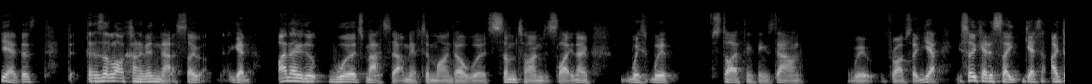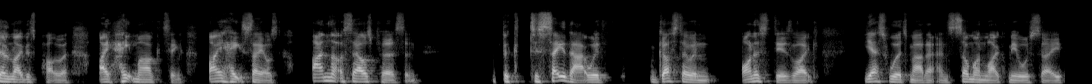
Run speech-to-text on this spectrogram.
Yeah, there's there's a lot kind of in that. So again, I know that words matter and we have to mind our words. Sometimes it's like, you know, we're, we're stifling things down. We're from saying, yeah, it's okay to say, yes, I don't like this part of it. I hate marketing. I hate sales. I'm not a salesperson. But to say that with gusto and honesty is like, yes, words matter. And someone like me will say,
